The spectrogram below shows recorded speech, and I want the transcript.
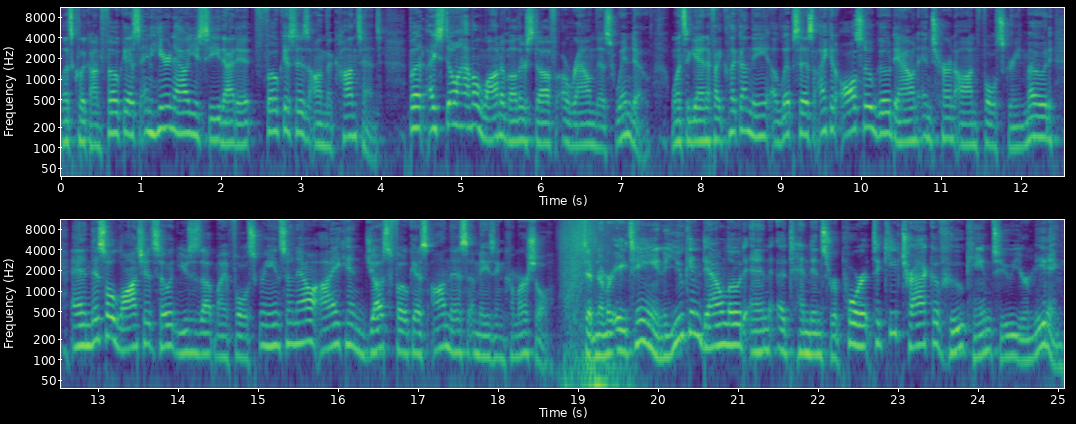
Let's click on focus, and here now you see that it focuses on the content. But I still have a lot of other stuff around this window. Once again, if I click on the ellipsis, I could also go down and turn on full screen mode, and this will launch it so it uses up my full screen, so now I can just focus on this amazing commercial. Tip number 18, you can download an attendance report to keep track of who came to your meeting.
